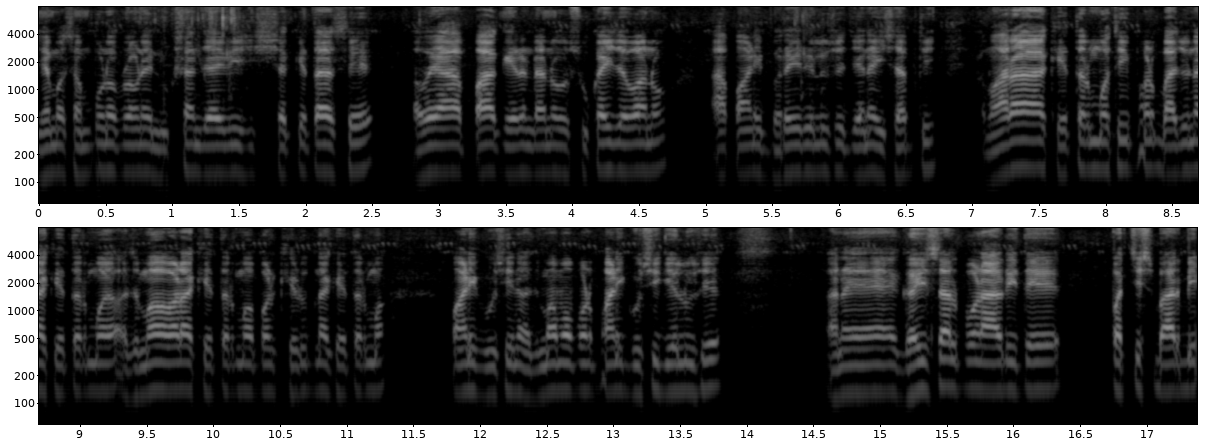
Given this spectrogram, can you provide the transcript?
જેમાં સંપૂર્ણપણે નુકસાન જાય એવી શક્યતા છે. હવે આ પાક એરંડાનો સુકાઈ જવાનો, આ પાણી ભરાઈ રહેલું છે જેના હિસાબથી મારા ખેતરમાંથી પણ, બાજુના ખેતરમાં, અજમાવાળા ખેતરમાં પણ, ખેડૂતના ખેતરમાં પાણી ઘૂસીને અજમામાં પણ પાણી ઘૂસી ગયેલું છે. અને ગઈ સાલ પણ આવી રીતે પચીસ બાર બે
